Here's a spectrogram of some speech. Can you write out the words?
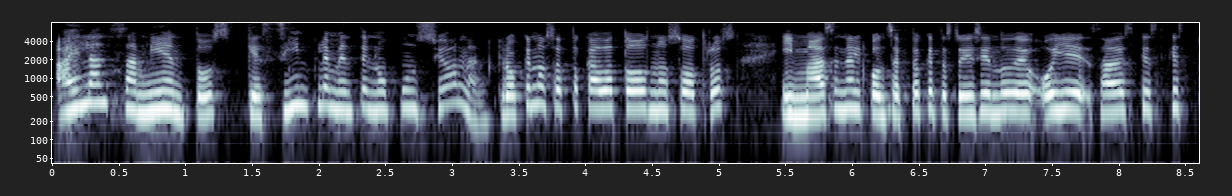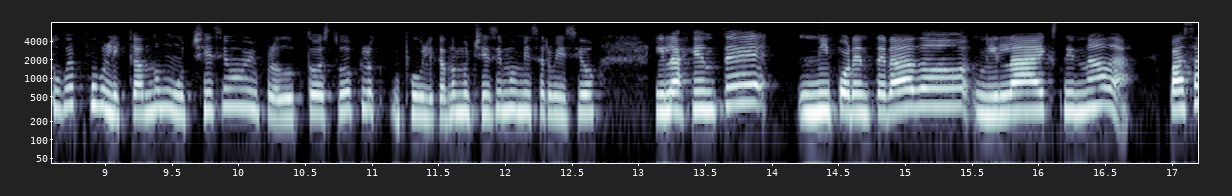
Hay lanzamientos que simplemente no funcionan. Creo que nos ha tocado a todos nosotros y más en el concepto que te estoy diciendo de, oye, ¿sabes qué? Es que estuve publicando muchísimo mi producto, estuve publicando muchísimo mi servicio y la gente ni por enterado, ni likes, ni nada. Pasa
